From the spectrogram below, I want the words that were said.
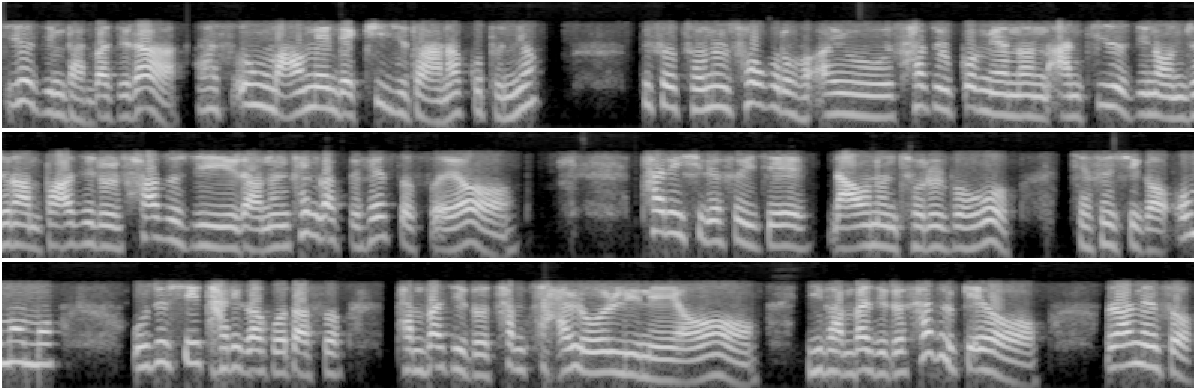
찢어진 반바지라 아, 쑥 마음에 내키지도 않았거든요. 그래서 저는 속으로 아유 사줄 거면은 안 찢어진 온전한 바지를 사주지라는 생각도 했었어요. 탈의실에서 이제 나오는 저를 보고 재선 씨가 어머머 우주 씨 다리가 곧아서 반바지도 참 잘 어울리네요. 이 반바지를 사줄게요. 라면서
